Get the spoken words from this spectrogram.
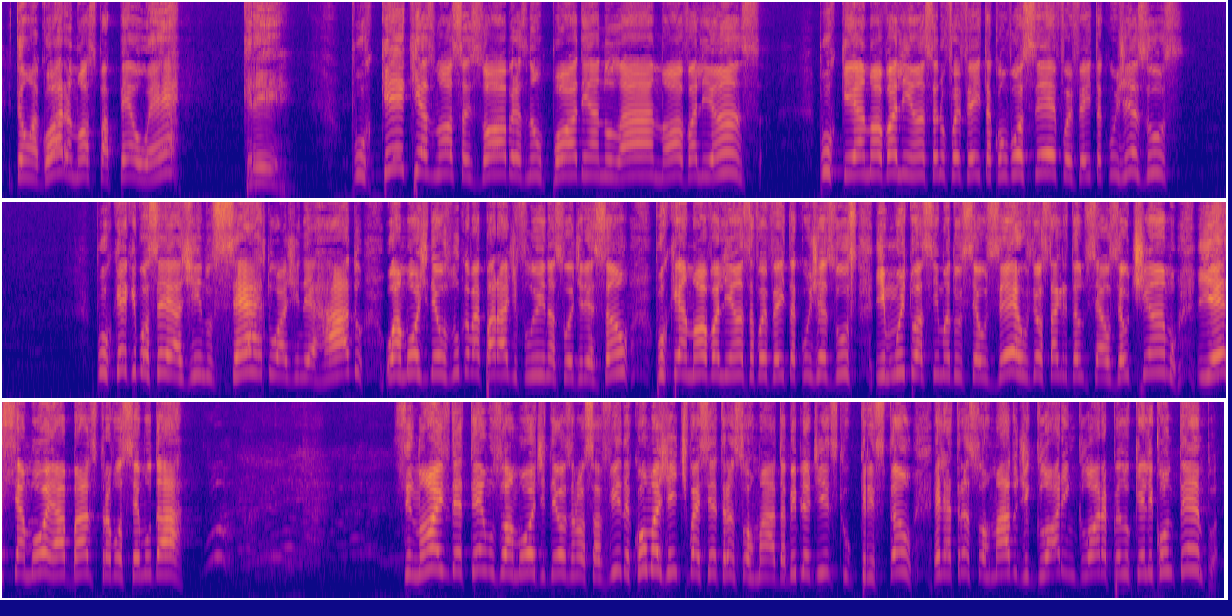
Então agora nosso papel é crer. Por que, que as nossas obras não podem anular a nova aliança? Porque a nova aliança não foi feita com você, foi feita com Jesus. Por que, que você agindo certo ou agindo errado, o amor de Deus nunca vai parar de fluir na sua direção? Porque a nova aliança foi feita com Jesus e muito acima dos seus erros, Deus está gritando céus: Eu te amo. E esse amor é a base para você mudar. Se nós detemos o amor de Deus na nossa vida, como a gente vai ser transformado? A Bíblia diz que o cristão ele é transformado de glória em glória pelo que ele contempla.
